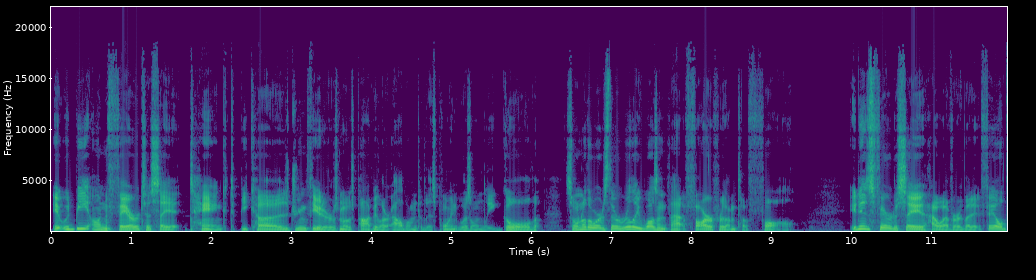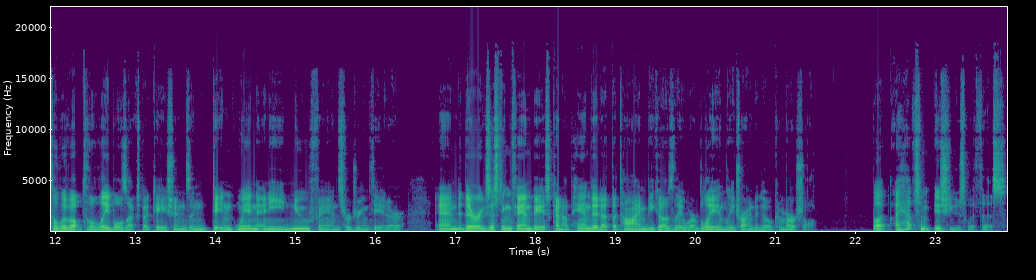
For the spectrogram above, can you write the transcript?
It would be unfair to say it tanked because Dream Theater's most popular album to this point was only Gold, so in other words, there really wasn't that far for them to fall. It is fair to say, however, that it failed to live up to the label's expectations and didn't win any new fans for Dream Theater, and their existing fan base kind of panned it at the time because they were blatantly trying to go commercial. But I have some issues with this.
